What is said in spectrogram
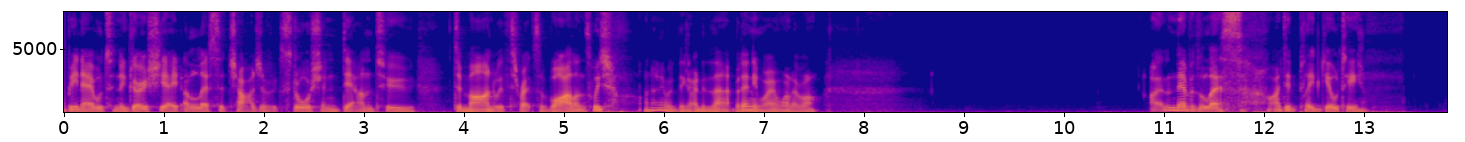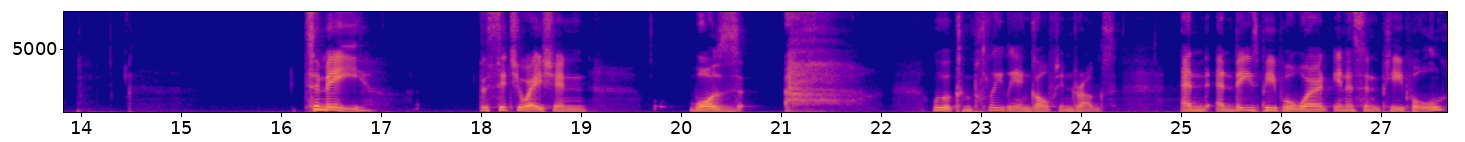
been able to negotiate a lesser charge of extortion down to demand with threats of violence, which I don't even think I did that. But anyway, whatever. I, nevertheless, I did plead guilty. To me, the situation was we were completely engulfed in drugs and and these people weren't innocent people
